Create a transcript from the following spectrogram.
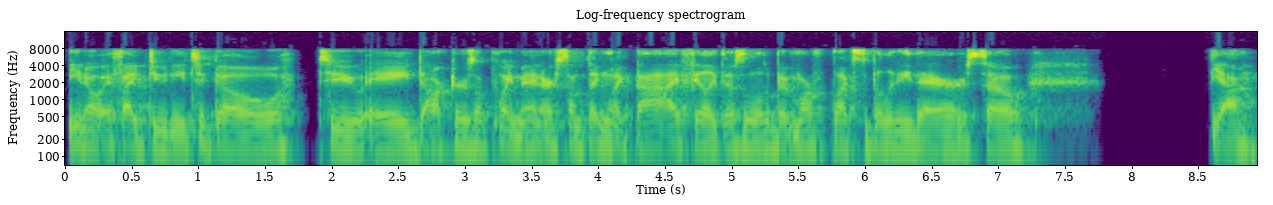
you know, if I do need to go to a doctor's appointment or something like that, I feel like there's a little bit more flexibility there. So yeah,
